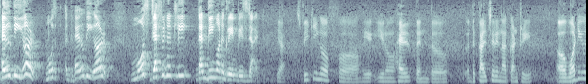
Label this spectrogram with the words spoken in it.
healthier, most healthier most definitely than being on a grain-based diet. Yeah. Speaking of uh, you, you, know health and the the culture in our country, uh, what do you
